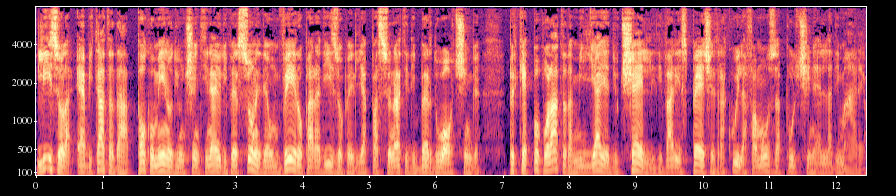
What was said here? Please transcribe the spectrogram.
L'isola è abitata da poco meno di un centinaio di persone ed è un vero paradiso per gli appassionati di birdwatching, perché è popolata da migliaia di uccelli di varie specie, tra cui la famosa pulcinella di mare.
